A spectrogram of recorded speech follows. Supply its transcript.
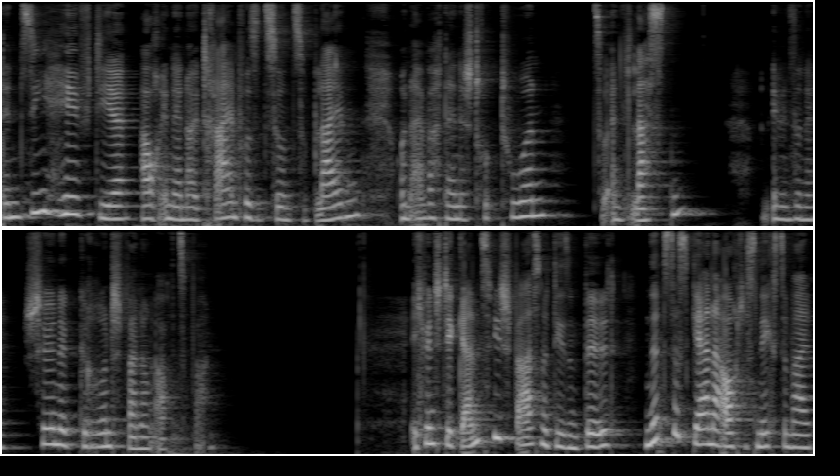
denn sie hilft dir auch in der neutralen Position zu bleiben und einfach deine Strukturen zu entlasten und eben so eine schöne Grundspannung aufzubauen. Ich wünsche dir ganz viel Spaß mit diesem Bild. Nützt es gerne auch das nächste Mal,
